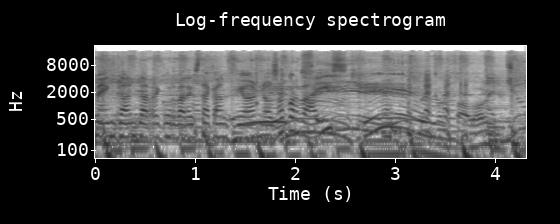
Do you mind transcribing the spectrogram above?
Me encanta recordar esta canción, ¿no os acordáis? por favor.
